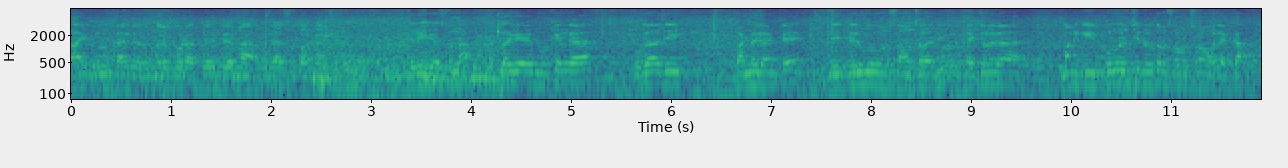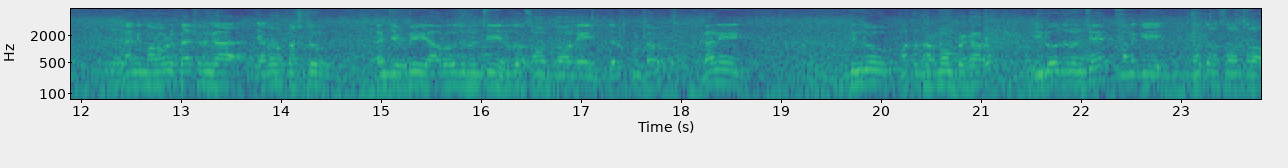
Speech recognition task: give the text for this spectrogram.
నాయకులు కార్యకర్తలందరూ కూడా పేరు పేరున ఉగాది శుభాకాంక్షలు తెలియజేస్తున్నా. అట్లాగే ముఖ్యంగా ఉగాది పండుగ అంటే ఇది తెలుగు సంవత్సరాది యాక్చువల్గా మనకి ఇప్పటి నుంచి నూతన సంవత్సరం లెక్క. కానీ మన వాళ్ళు ఫ్యాషన్గా జనవరి ఫస్ట్ అని చెప్పి ఆ రోజు నుంచి నూతన సంవత్సరం అని జరుపుకుంటారు. కానీ హిందూ మత ధర్మం ప్రకారం ఈ రోజు నుంచే మనకి నూతన సంవత్సరం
